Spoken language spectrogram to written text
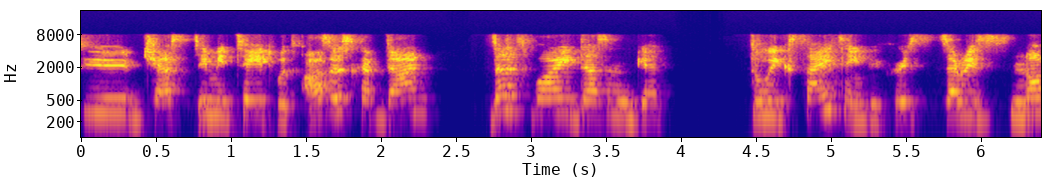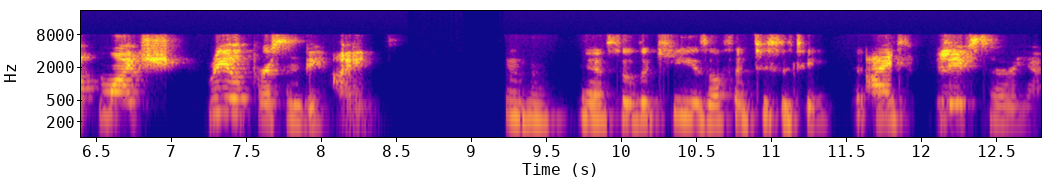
to just imitate what others have done, that's why it doesn't get too exciting because there is not much real person behind. Mm-hmm. Yeah, so the key is authenticity. I believe so, yeah.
